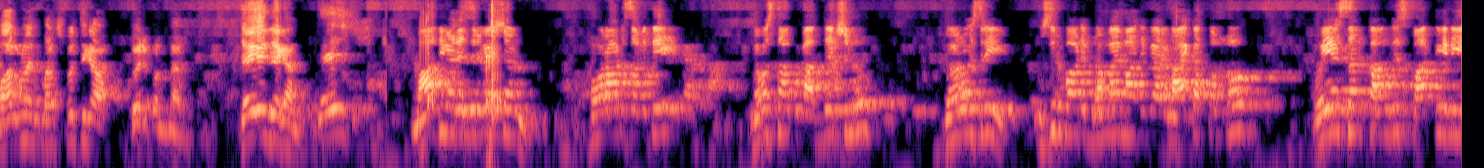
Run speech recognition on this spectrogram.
పాల్గొనేది మనస్ఫూర్తిగా కోరుకుంటున్నాను. జై జగన్. మాదిగ రిజర్వేషన్ పోరాట సమితి వ్యవస్థాపక అధ్యక్షులు గౌరవశ్రీ ఉసిరిపాటి బ్రహ్మయ్య మాది గారి నాయకత్వంలో వైఎస్ఆర్ కాంగ్రెస్ పార్టీని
